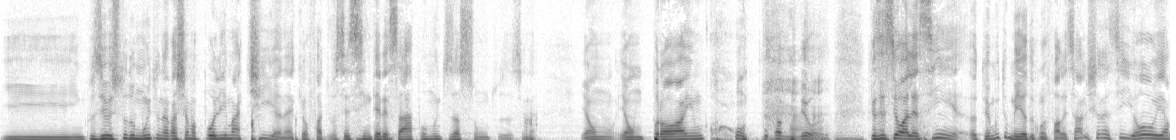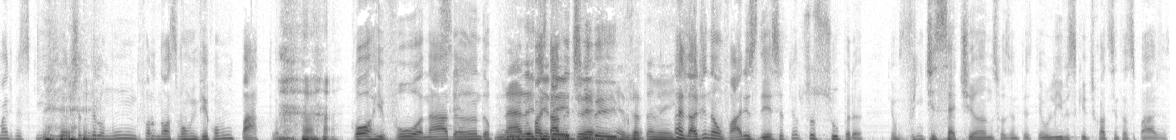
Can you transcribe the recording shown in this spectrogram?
E, inclusive, eu estudo muito um negócio que chama polimatia, né? Que é o fato de você se interessar por muitos assuntos, assim, né? é um, é um pró e um contra meu. Porque você olha assim, eu tenho muito medo quando fala isso. Ah, Alexandre é CEO e a mais de pesquisa, Alexandre pelo mundo. Falo, nossa, vamos me ver como um pato. Né? Corre, voa, nada, Sim. anda, pula, nada não faz direito, nada direito. É, exatamente. Na verdade, não, vários desses. Eu tenho, sou super. Tenho 27 anos fazendo pesquisa. Tenho um livro escrito de 400 páginas.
